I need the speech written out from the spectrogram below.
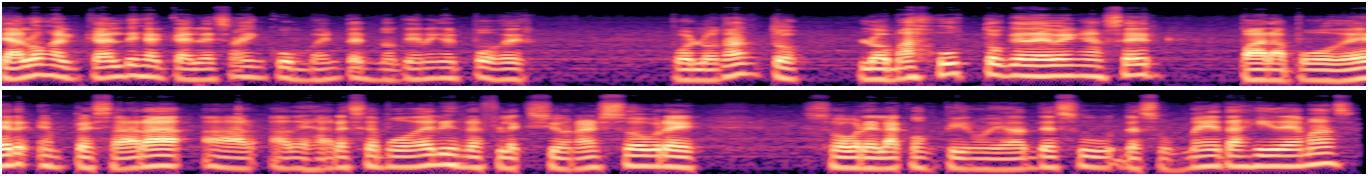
ya los alcaldes y alcaldesas incumbentes no tienen el poder. Por lo tanto, lo más justo que deben hacer para poder empezar a, dejar ese poder y reflexionar sobre, sobre la continuidad de, su, de sus metas y demás,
